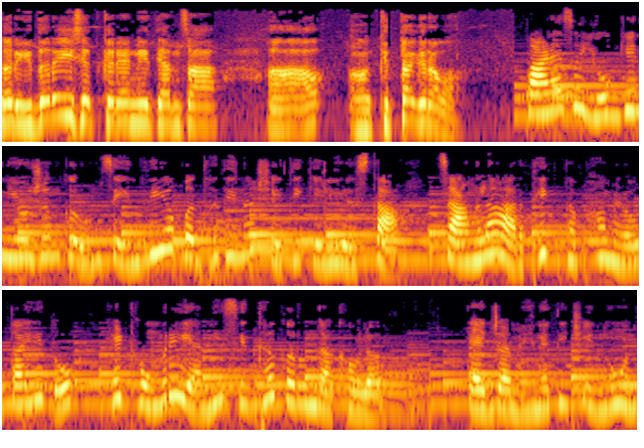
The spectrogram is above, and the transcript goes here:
तर इतरही शेतकऱ्यांनी त्यांचा कित्ता गिरावा. पाण्याचं योग्य नियोजन करून सेंद्रिय पद्धतीनं शेती केली असता चांगला आर्थिक नफा मिळवता येतो हे ठोंबरे यांनी सिद्ध करून दाखवलं. त्यांच्या मेहनतीची नोंद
